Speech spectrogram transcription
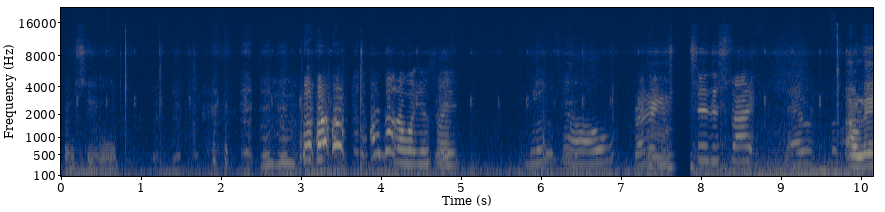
เป็นสิว I don't know what you're saying. No. Brother, you see this side? There. เอาเล่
